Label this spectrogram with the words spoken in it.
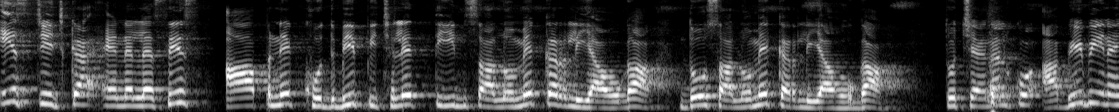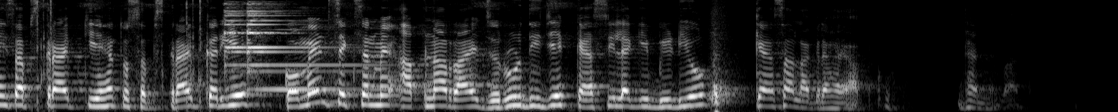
इस चीज़ का एनालिसिस आपने खुद भी पिछले तीन सालों में कर लिया होगा, दो सालों में कर लिया होगा। तो चैनल को अभी भी नहीं सब्सक्राइब किए हैं तो सब्सक्राइब करिए। कमेंट सेक्शन में अपना राय ज़रूर दीजिए, कैसी लगी वीडियो, कैसा लग रहा है आपको? धन्यवाद।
